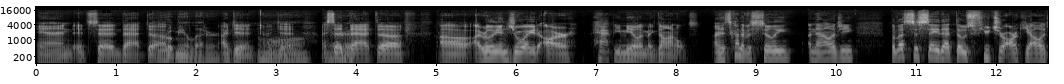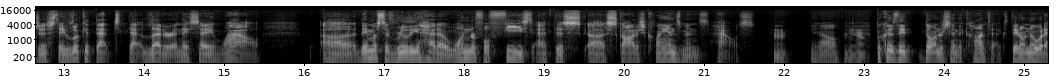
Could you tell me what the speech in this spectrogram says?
and it said that You uh, wrote me a letter. I did. I did. I said that uh, uh, I really enjoyed our Happy Meal at McDonald's. And it's kind of a silly analogy, but let's just say that those future archaeologists they look at that that letter and they say, "Wow, uh, they must have really had a wonderful feast at this uh, Scottish clansman's house." You know, Yeah. because they don't understand the context. They don't know what a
